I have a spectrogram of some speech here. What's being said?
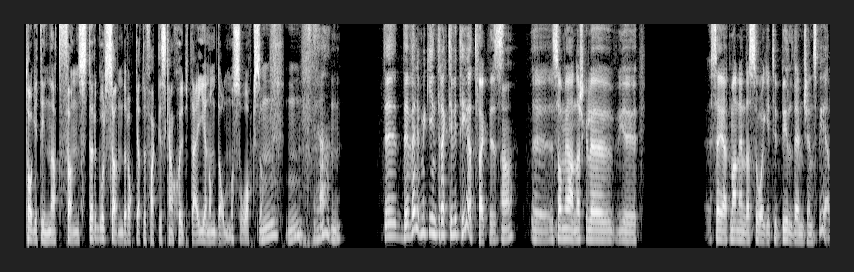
tagit in att fönster går sönder och att du faktiskt kan skjuta igenom dem och så också. Mm, mm. Ja. Det, det är väldigt mycket interaktivitet faktiskt. Ja. Eh, som jag annars skulle eh, säga att man endast såg i typ Build Engine-spel.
